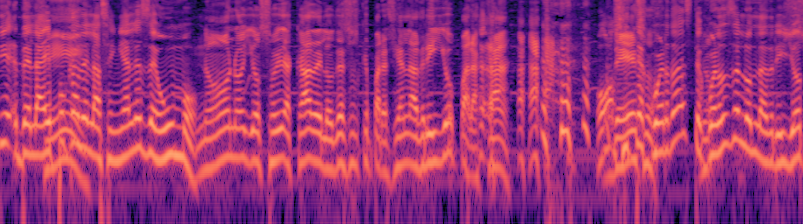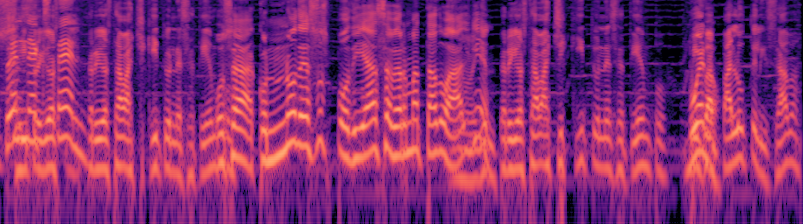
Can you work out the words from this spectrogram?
de la Sí. época de las señales de humo. No, no, yo soy de acá, de los de esos que parecían ladrillo para acá. Oh, de ¿sí te acuerdas? ¿Te No. acuerdas de los ladrillotes? El pero, yo, pero yo estaba chiquito en ese tiempo. O sea, con uno de esos podías haber matado a No, alguien. yo- pero yo estaba chiquito en ese tiempo. Bueno. Mi papá lo utilizaba.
